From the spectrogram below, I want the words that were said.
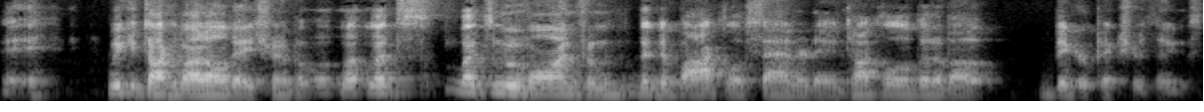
it, we could talk about all day, Trent, but let, let's let's move on from the debacle of Saturday and talk a little bit about bigger picture things.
